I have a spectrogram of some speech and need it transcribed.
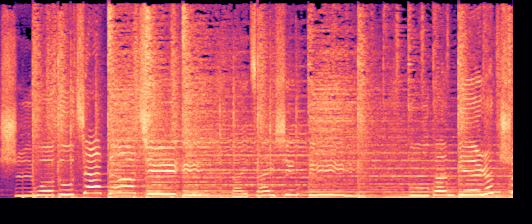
是我独家的记忆，摆在心底，不管别人说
